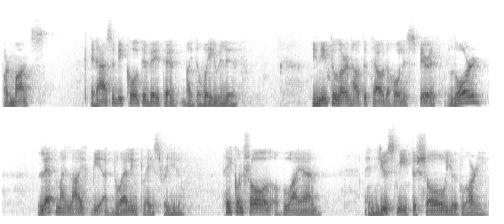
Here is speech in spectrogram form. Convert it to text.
or months. It has to be cultivated by the way we live. You need to learn how to tell the Holy Spirit, Lord, let my life be a dwelling place for you. Take control of who I am and use me to show your glory.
